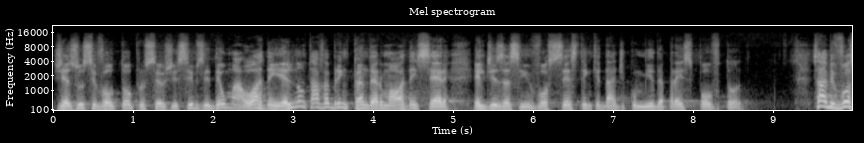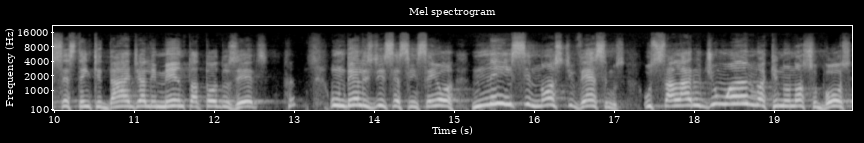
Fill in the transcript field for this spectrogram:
Jesus se voltou para os seus discípulos e deu uma ordem. Ele não estava brincando, era uma ordem séria. Ele diz assim: vocês têm que dar de comida para esse povo todo. Sabe, vocês têm que dar de alimento a todos eles. Um deles disse assim: Senhor, nem se nós tivéssemos o salário de um ano aqui no nosso bolso,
